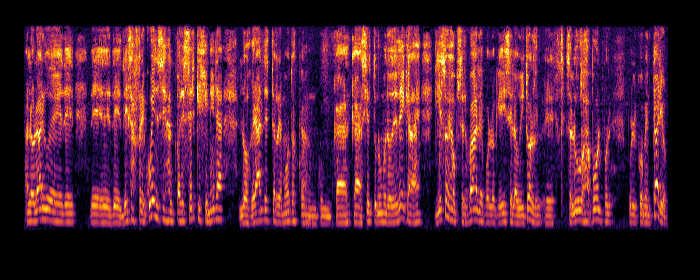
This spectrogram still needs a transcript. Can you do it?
a lo largo de, esas frecuencias, al parecer, que genera los grandes terremotos con, cada, cierto número de décadas. ¿eh? Y eso es observable por lo que dice el auditor. Eh, saludos a Paul por, por el comentario.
